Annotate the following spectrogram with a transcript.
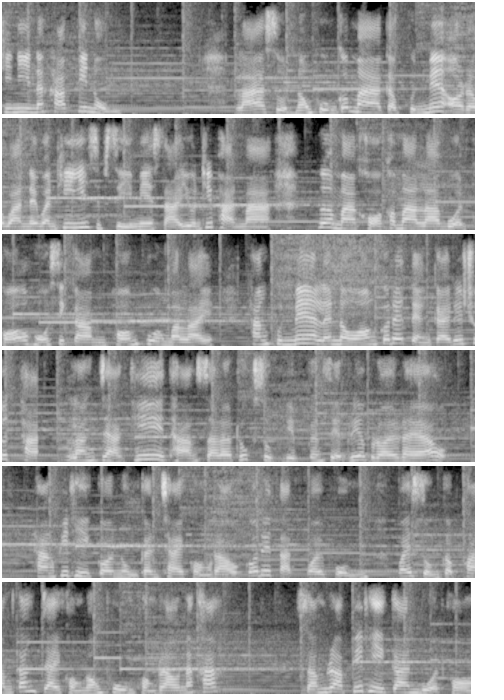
ที่นี่นะครับ พี่หนุ่มล่าสุดน้องภูมิก็มากับคุณแม่อรวรรณในวันที่ 24 เมษายนที่ผ่านมา เพื่อมาขอขมาลาบวชขออโหสิกรรม พร้อมพวงมาลัย ทั้งคุณแม่และน้องก็ได้แต่งกายด้วยชุดไทยหลังจากที่ถามสารทุกสุขดิบกันเสร็จเรียบร้อยแล้ว ทางพิธีกรหนุ่มกัญชัยของเราก็ได้ตัดปลอยผม ไว้สมกับความตั้งใจของน้องภูมิของเรานะคะสำหรับพิธีการบวชของ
